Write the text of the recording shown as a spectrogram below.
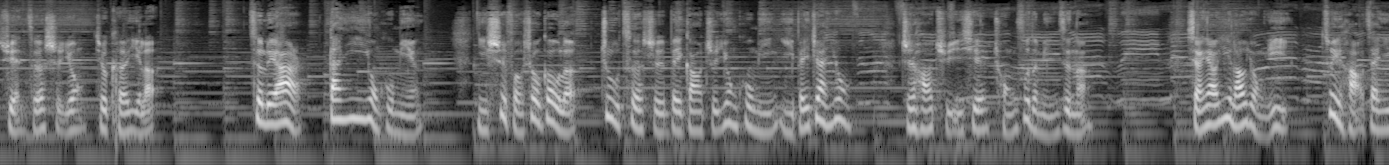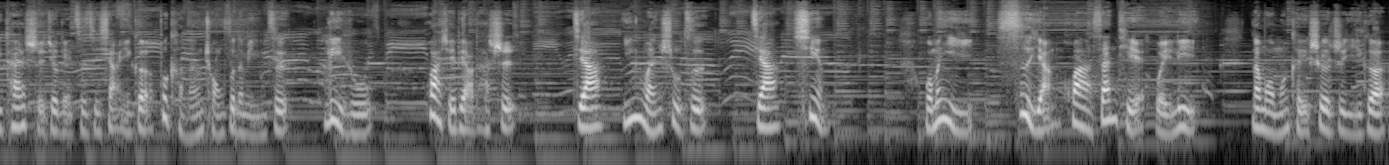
选择使用就可以了。策略二：单一用户名。你是否受够了注册时被告知用户名已被占用，只好取一些重复的名字呢？想要一劳永逸。最好在一开始就给自己想一个不可能重复的名字，例如化学表达式加英文数字加姓。我们以四氧化三铁为例，那么我们可以设置一个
